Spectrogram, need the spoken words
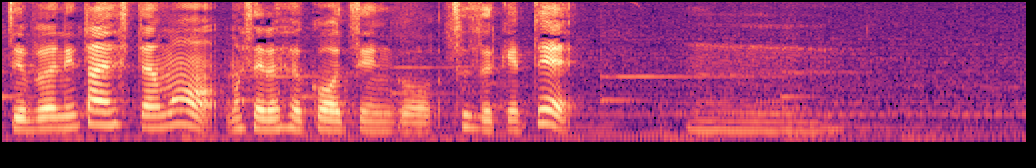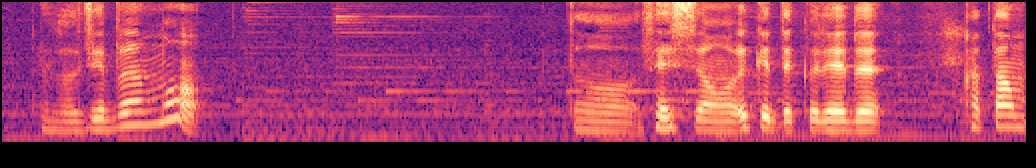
自分に対しても、ま、セルフコーチングを続けてうん自分もとセッションを受けてくれる方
